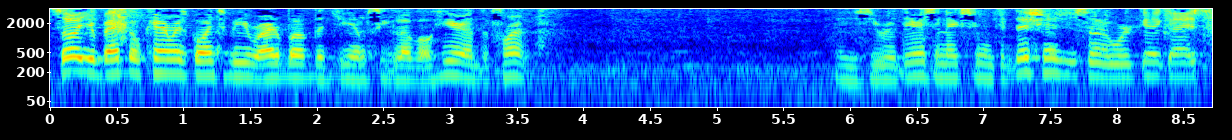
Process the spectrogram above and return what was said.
So your backup camera is going to be right above the GMC logo here at the front you see right there, it's in excellent condition. You how it work good, guys.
